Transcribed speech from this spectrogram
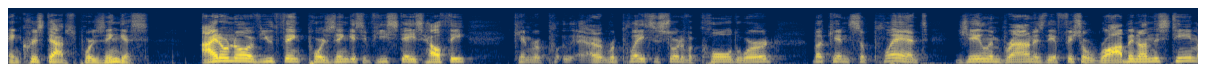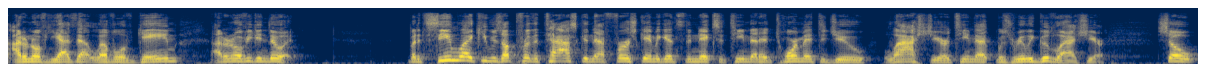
and Kristaps Porzingis. I don't know if you think Porzingis, if he stays healthy, can uh, replace is sort of a cold word, but can supplant Jaylen Brown as the official Robin on this team. I don't know if he has that level of game. I don't know if he can do it. But it seemed like he was up for the task in that first game against the Knicks, a team that had tormented you last year, a team that was really good last year. So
